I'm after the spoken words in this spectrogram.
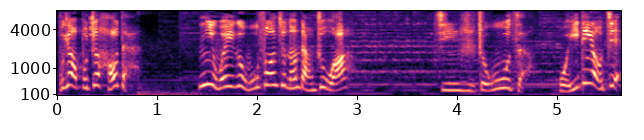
不要不知好歹！你以为一个无风就能挡住我？今日这屋子我一定要见。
